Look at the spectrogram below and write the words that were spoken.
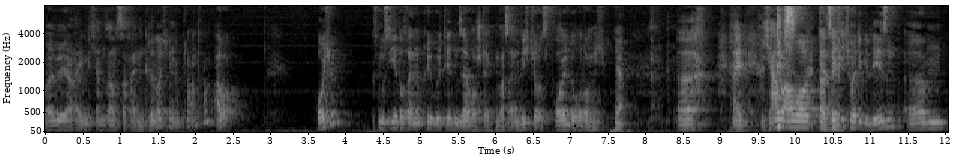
weil wir ja eigentlich am Samstag ein Grillerchen geplant haben. Aber, Horche, es muss jeder seine Prioritäten selber stecken, was einem wichtiger ist, Freunde oder nicht. Ja. Äh, nein, ich habe aber tatsächlich heute gelesen, ähm,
